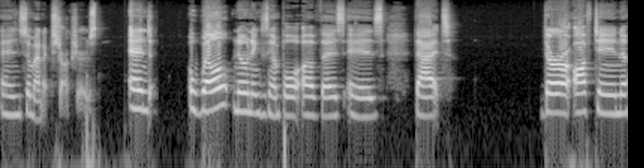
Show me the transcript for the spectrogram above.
and somatic structures. And a well known example of this is that there are often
